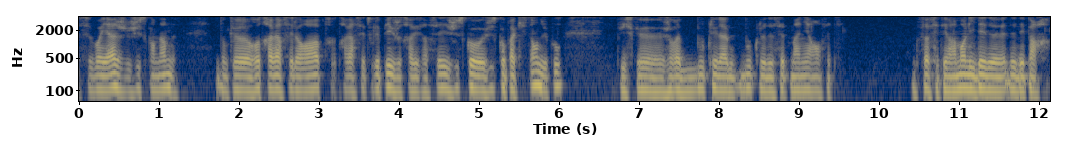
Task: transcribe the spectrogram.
ce voyage jusqu'en Inde. Donc retraverser l'Europe, retraverser tous les pays que je traversais jusqu'au jusqu'au Pakistan du coup, puisque j'aurais bouclé la boucle de cette manière en fait. Donc ça, c'était vraiment l'idée de, de départ.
